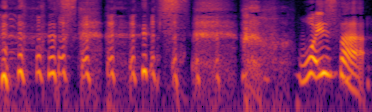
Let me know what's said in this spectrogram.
That's- it's- what is that?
